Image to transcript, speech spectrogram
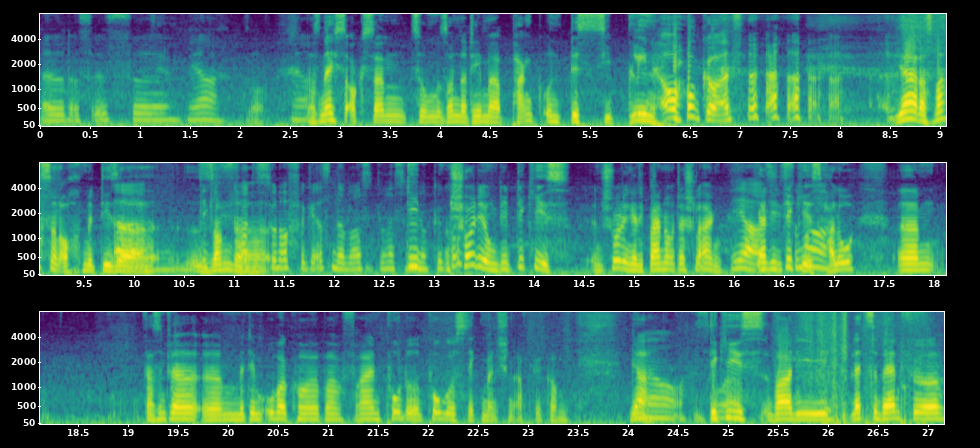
Also das ist, äh, ja. So. ja. Das nächste Ochs dann zum Sonderthema Punk und Disziplin. oh Gott. Ja, das war's dann auch mit dieser Ähm, Dickies Sonder. hattest du noch vergessen, da warst du, hast du Die, noch geguckt? Entschuldigung, die Dickies. Entschuldigung, hätte ich beinahe unterschlagen. Ja, ja die Dickies, hallo. Ähm, da sind wir ähm, mit dem oberkörperfreien Pogo- Pogo-Stick-Menschen abgekommen. Ja, Genau, so Dickies war die letzte Band für,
